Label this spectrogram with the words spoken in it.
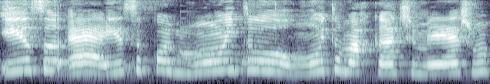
Isso é, isso foi muito, muito marcante mesmo.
